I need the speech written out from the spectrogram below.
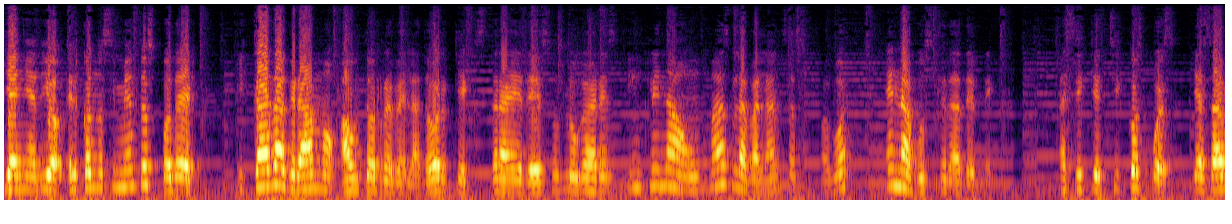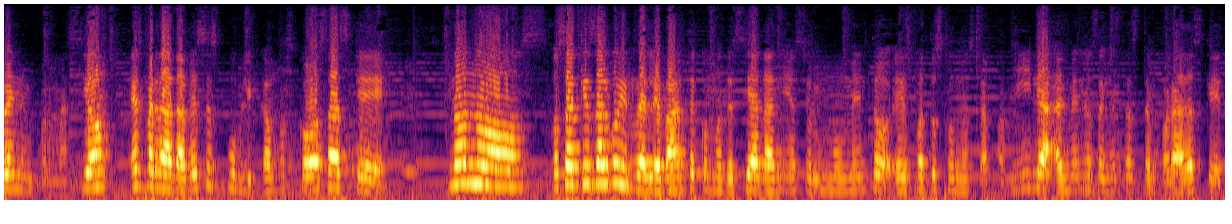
y añadió, el conocimiento es poder y cada gramo autorrevelador que extrae de esos lugares inclina aún más la balanza a su favor en la búsqueda de beca. Así que chicos, pues ya saben la información. Es verdad, a veces publicamos cosas que no nos, o sea, que es algo irrelevante, como decía Dani hace un momento, eh, fotos con nuestra familia, al menos en estas temporadas que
